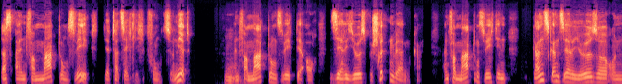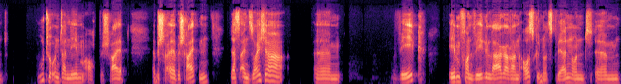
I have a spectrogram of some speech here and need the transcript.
dass ein Vermarktungsweg, der tatsächlich funktioniert, mhm. ein Vermarktungsweg, der auch seriös beschritten werden kann, ein Vermarktungsweg, den ganz, ganz seriöse und gute Unternehmen auch beschreibt, äh, äh, beschreiten, dass ein solcher ähm, Weg eben von Wegelagerern ausgenutzt werden. Und ähm,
